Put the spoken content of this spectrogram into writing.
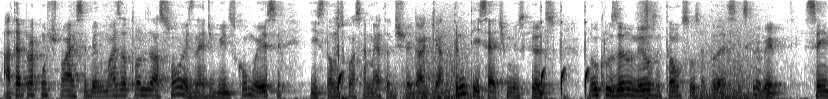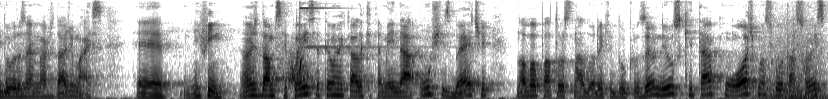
até para continuar recebendo mais atualizações né, de vídeos como esse, e estamos com essa meta de chegar aqui a 37 mil inscritos no Cruzeiro News, então se você puder se inscrever, sem dúvidas vai me ajudar demais. É, enfim, antes de dar uma sequência, tem um recado aqui também da 1xBet, nova patrocinadora aqui do Cruzeiro News, que está com ótimas cotações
